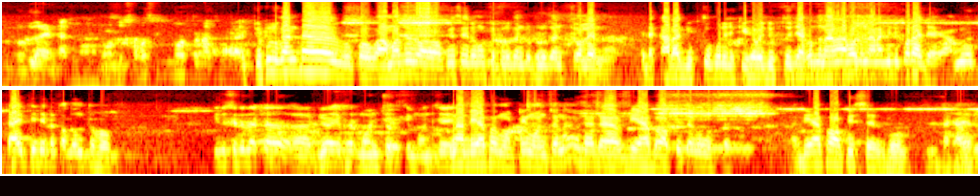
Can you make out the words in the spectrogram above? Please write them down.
টুটুল গানের নাচ হচ্ছে। মূলত সংস্কৃতি মহত্ব নাচ হচ্ছে। আহ, চটুল গানটা আমাদের অফিসে এরকম চটুল গান টটুল গান চলে না। এটা কারা যুক্ত করেছে কীভাবে যুক্ত হয়েছে এখন তো নানাভাবে নানা কিছু করা যায়। আমিও চাইছি যে এটা তদন্ত হোক। কিন্তু সেটা তো একটা ডিওএফ এর মঞ্চ সেই মঞ্চে না ডিএফআই মোটেই মঞ্চ না ওটা ডিএফআই অফিস এবং ডিএফআই অফিসের বোর্ড দেখা যাচ্ছে।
